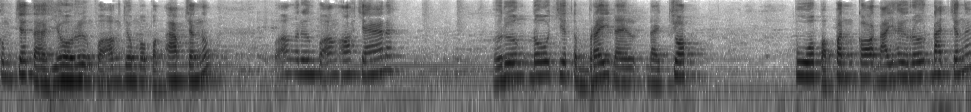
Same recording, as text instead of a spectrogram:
កុំចិត្តតែយករឿងព្រះអង្គយកមកបង្អាប់ចឹងនោះព្រះអង្គរឿងព្រះអង្គអស្ចារ្យណារឿងដូចជាតម្រៃដែលដែលជាប់ពួរប្រប៉ិនកដៃឲ្យរើដាច់ចឹងណា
